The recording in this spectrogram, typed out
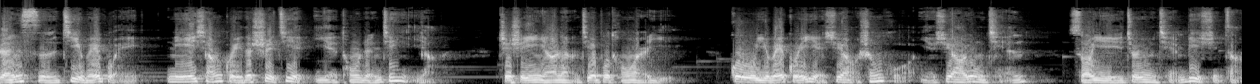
人死即为鬼，你想鬼的世界也同人间一样，只是阴阳两界不同而已。故以为鬼也需要生活，也需要用钱，所以就用钱币殉葬。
